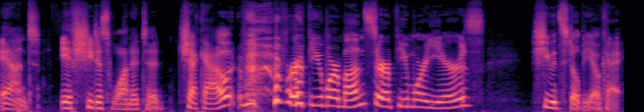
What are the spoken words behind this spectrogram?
And if she just wanted to check out for a few more months or a few more years, she would still be okay.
